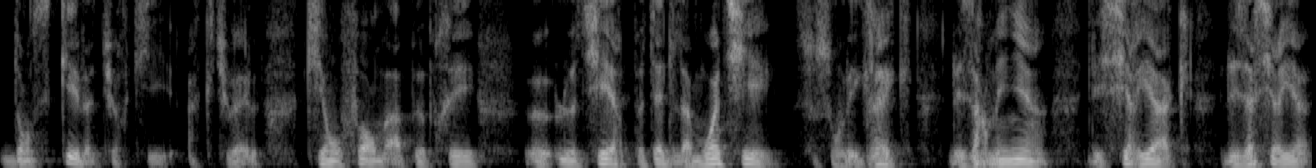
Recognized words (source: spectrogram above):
dans ce qu'est la Turquie actuelle, qui en forment à peu près euh, le tiers, peut-être la moitié. Ce sont les Grecs, les Arméniens, les Syriaques, les Assyriens,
